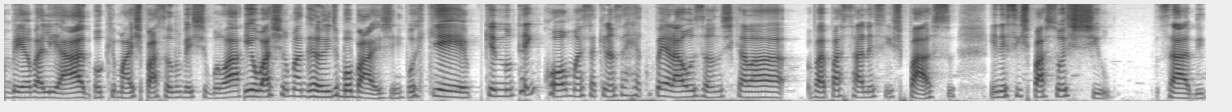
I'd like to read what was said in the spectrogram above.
bem avaliado, ou que mais passa no vestibular, eu acho uma grande bobagem. Porque, porque não tem como essa criança recuperar os anos que ela vai passar nesse espaço, e nesse espaço hostil, sabe?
